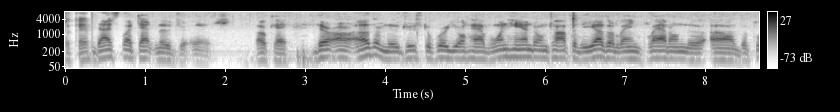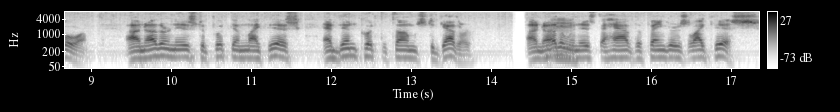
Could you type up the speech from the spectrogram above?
Okay. That's what that mudra is. Okay. There are other mudras to where you'll have one hand on top of the other laying flat on the uh, the floor. Another one is to put them like this and then put the thumbs together. Another Mhm. one is to have the fingers like this.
